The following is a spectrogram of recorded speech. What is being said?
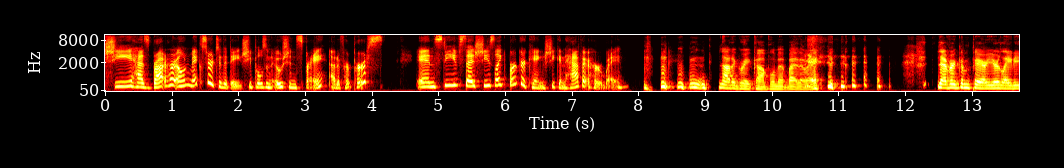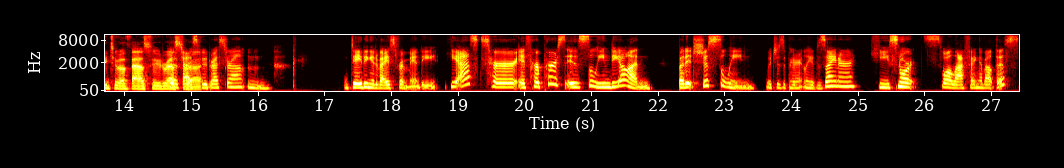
She has brought her own mixer to the date. She pulls an ocean spray out of her purse. And Steve says she's like Burger King. She can have it her way. Not a great compliment, by the way. Never compare your lady to a fast food restaurant. fast food restaurant. Mm. Dating advice from Mandy. He asks her if her purse is Celine Dion, but it's just Celine, which is apparently a designer. He snorts while laughing about this.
